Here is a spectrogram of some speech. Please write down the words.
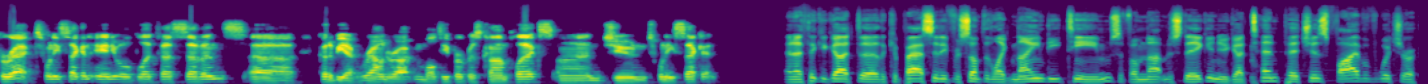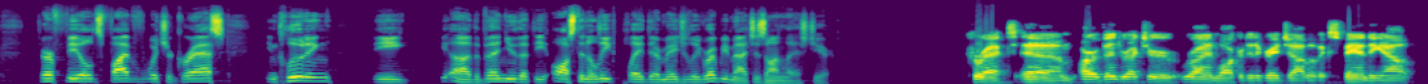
Correct. 22nd annual Bloodfest Sevens. Uh, going to be at Round Rock Multipurpose Complex on June 22nd. And I think you got uh, the capacity for something like 90 teams, if I'm not mistaken. You got 10 pitches, five of which are turf fields, five of which are grass, including the, uh, the venue that the Austin Elite played their Major League Rugby matches on last year. Correct. Um, our event director, Ryan Walker, did a great job of expanding out.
